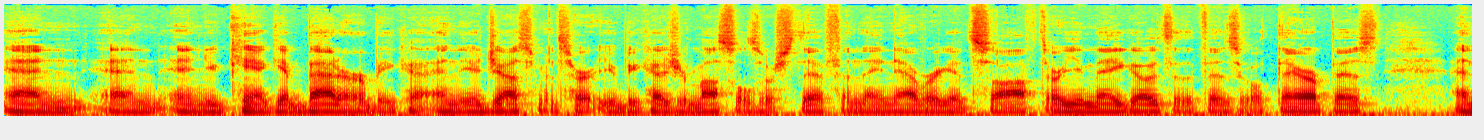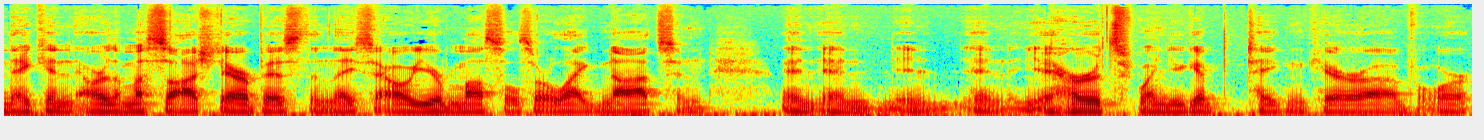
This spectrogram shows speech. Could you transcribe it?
and, and, and you can't get better because and the adjustments hurt you because your muscles are stiff and they never get soft. Or you may go to the physical therapist and they can or the massage therapist and they say, oh, your muscles are like knots and and, and, and, and it hurts when you get taken care of. Or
